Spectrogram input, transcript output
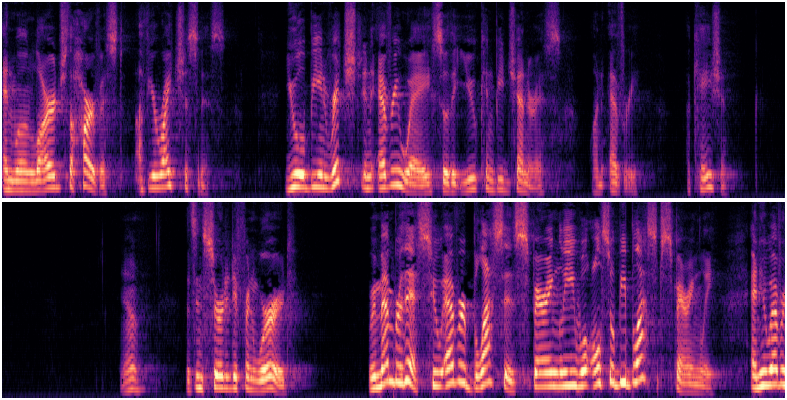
and will enlarge the harvest of your righteousness. You will be enriched in every way so that you can be generous on every occasion. You know, let's insert a different word. Remember this whoever blesses sparingly will also be blessed sparingly. And whoever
